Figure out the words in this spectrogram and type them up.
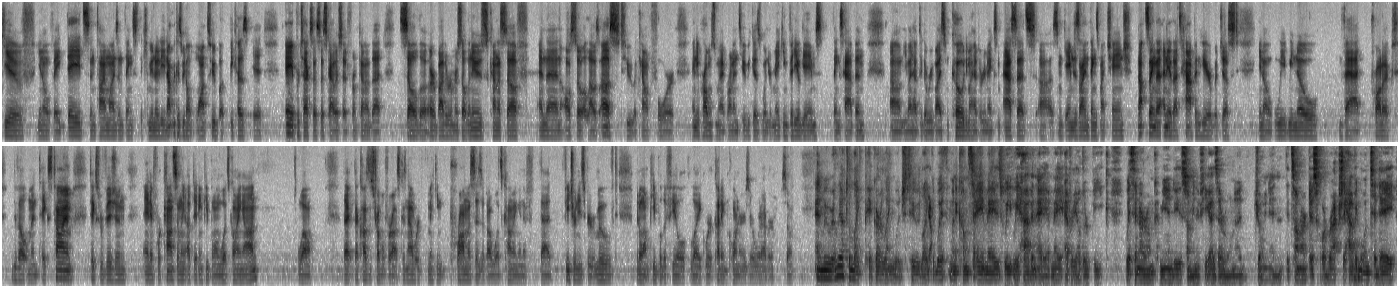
give you know vague dates and timelines and things to the community. Not because we don't want to, but because it a protects us, as Skylar said, from kind of that sell the or buy the rumor, sell the news kind of stuff, and then also allows us to account for any problems we might run into because when you're making video games things happen um, you might have to go revise some code you might have to remake some assets uh, some game design things might change not saying that any of that's happened here but just you know we we know that product development takes time takes revision and if we're constantly updating people on what's going on well that, that causes trouble for us because now we're making promises about what's coming and if that feature needs to be removed we don't want people to feel like we're cutting corners or whatever so and we really have to like pick our language too like yeah. with when it comes to amas we we have an ama every other week within our own communities so i mean if you guys ever want to join in it's on our discord we're actually having one today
